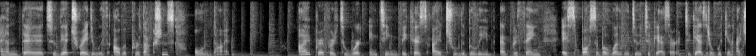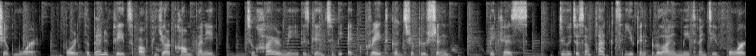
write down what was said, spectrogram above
and uh, to get ready with our productions on time. I prefer to work in team because I truly believe everything is possible when we do together. Together we can achieve more. For the benefits of your company, to hire me is going to be a great contribution because due to some facts, you can rely on me 24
